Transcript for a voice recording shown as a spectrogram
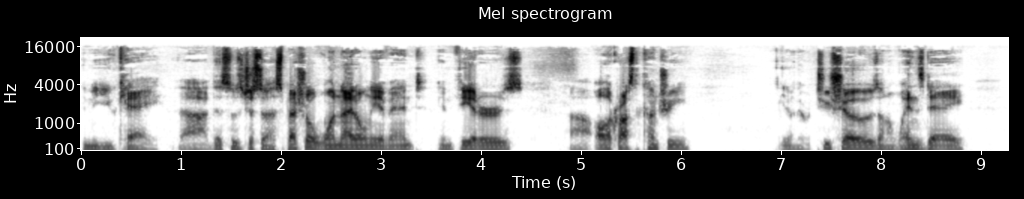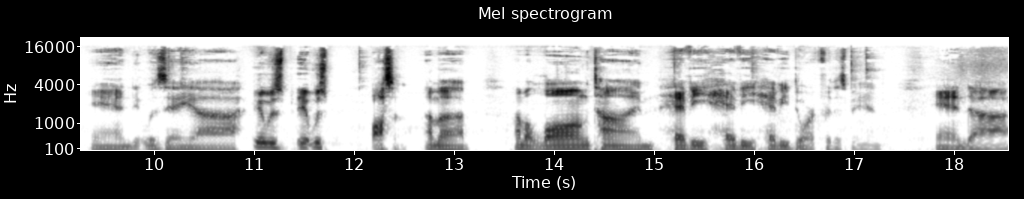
in the U.K. Uh, this was just a special one night only event in theaters uh, all across the country. You know, there were two shows on a Wednesday and it was a uh, it was it was awesome. I'm a I'm a long time heavy heavy heavy dork for this band, and uh,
